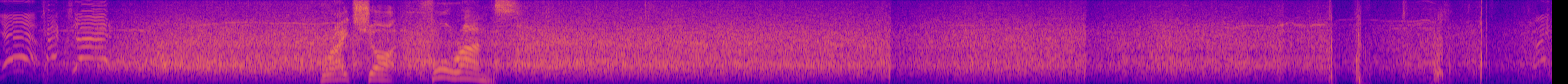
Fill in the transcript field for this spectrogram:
Yeah, catch it! Great shot. Four runs. Right.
